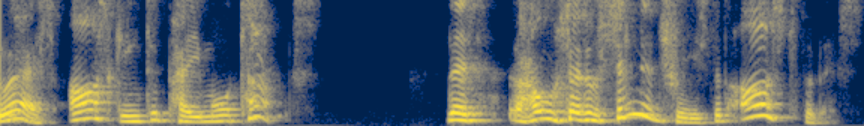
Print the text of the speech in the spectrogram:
US asking to pay more tax. There's a whole set of signatories that asked for this.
